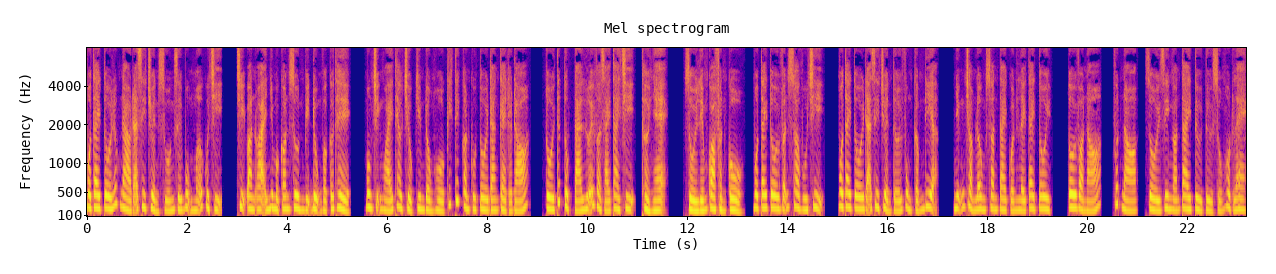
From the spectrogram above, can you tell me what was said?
Một tay tôi lúc nào đã di chuyển xuống dưới bụng mỡ của chị. Chị oan oại như một con run bị đụng vào cơ thể. Mông chị ngoái theo chiều kim đồng hồ kích thích con cu tôi đang kẹt ở đó tôi tiếp tục đá lưỡi vào dái tai chị thở nhẹ. Rồi liếm qua phần cổ một tay tôi vẫn xoa vú chị. Một tay tôi đã di chuyển tới vùng cấm địa. Những chòm lông xoăn tay quấn lấy tay tôi. Tôi vào nó vứt nó rồi di ngón tay từ từ xuống hột le.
